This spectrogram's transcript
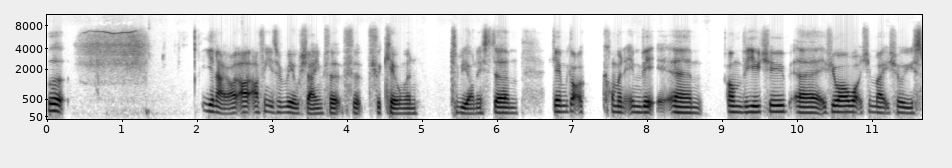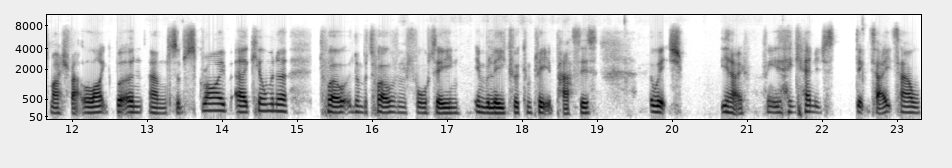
but you know, I, I think it's a real shame for for for Kilman, to be honest. Um, again, we got a comment in the um on the YouTube. Uh, if you are watching, make sure you smash that like button and subscribe. Uh, Kilman twelve, number twelve and fourteen in the league for completed passes, which you know, I think again it just dictates how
